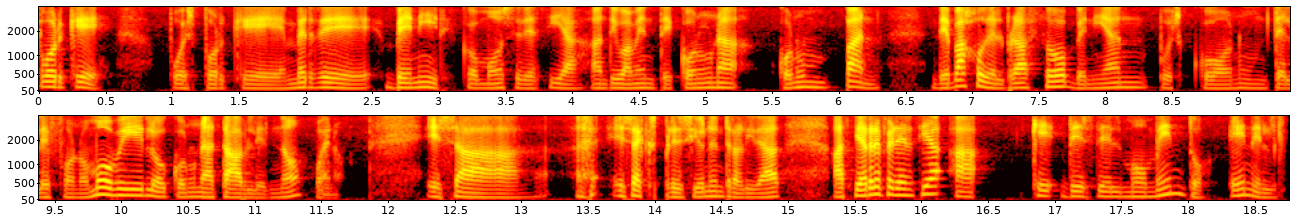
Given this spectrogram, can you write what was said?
¿Por qué? Pues porque en vez de venir, como se decía antiguamente, con una con un pan debajo del brazo, venían pues con un teléfono móvil o con una tablet, ¿no? Bueno, esa esa expresión en realidad hacía referencia a que desde el momento en el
